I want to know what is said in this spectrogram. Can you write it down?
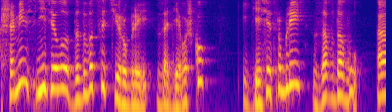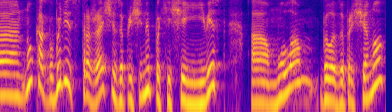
Шамиль снизил до 20 рублей за девушку и 10 рублей за вдову. А, ну, как бы были строжайше запрещены похищения невест, а мулам было запрещено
